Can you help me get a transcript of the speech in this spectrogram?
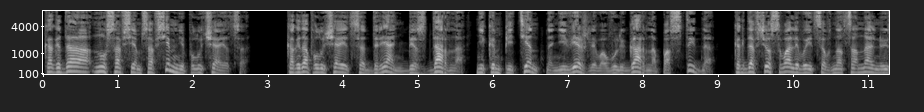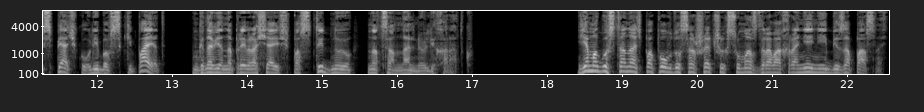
Когда, ну, совсем-совсем не получается, когда получается дрянь, бездарно, некомпетентно, невежливо, вульгарно, постыдно, когда все сваливается в национальную спячку либо вскипает, мгновенно превращаясь в постыдную национальную лихорадку. Я могу стонать по поводу сошедших с ума здравоохранения и безопасности,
